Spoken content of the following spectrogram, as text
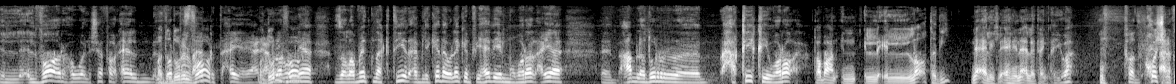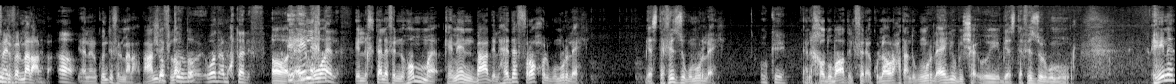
الفار هو اللي شافها والحقيقة ما ده دور الفار. التحية يعني دور ان الفار. هي ظلمتنا كتير قبل كده ولكن في هذه المباراة الحقيقة آه، عاملة دور آه، حقيقي ورائع. طبعا اللقطة دي نقلت الاهلي نقلة تانية. أيوه. اتفضل. خش أنا كنت. في الملعب بقى. آه. يعني أنا كنت في الملعب. عندك شفت لقطة؟ وضع مختلف. آه إيه إيه اللي اختلف؟ اللي اختلف إن هم كمان بعد الهدف راحوا لجمهور الأهلي. بيستفزوا جمهور الأهلي. أوكي. يعني خدوا بعض الفرقه كلها وراحت عند جمهور الأهلي وبيستفزوا الجمهور. هنا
